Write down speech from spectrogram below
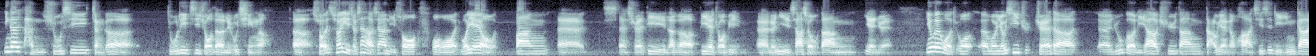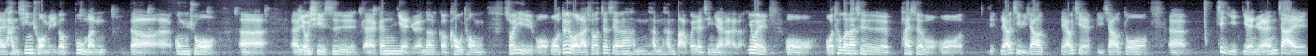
应该很熟悉整个独立制作的流程了。呃，所以所以就像好像你说，我我我也有帮呃呃学弟那个毕业作品呃轮椅杀手当演员，因为我我呃我尤其觉得呃如果你要去当导演的话，其实你应该很清楚每一个部门的呃工作呃呃尤其是呃跟演员的那个沟通，所以我我对我来说这是一个很很很宝贵的经验来的，因为我我透过那些拍摄我我。了解比较了解比较多，呃，这演演员在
